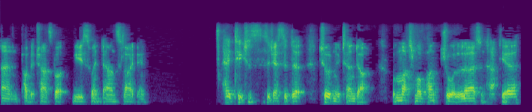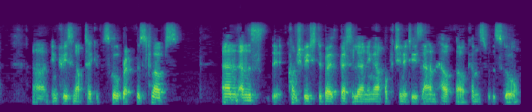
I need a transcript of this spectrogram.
and public transport use went down slightly. Head teachers suggested that children who turned up were much more punctual, alert and happier. uh, increase in uptake of school breakfast clubs, and, and this contributed to both better learning opportunities and health outcomes for the school.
